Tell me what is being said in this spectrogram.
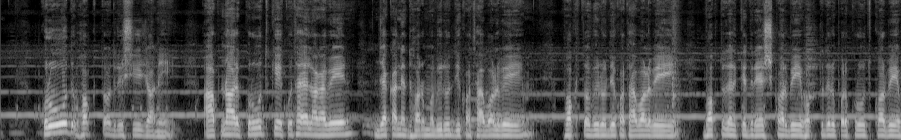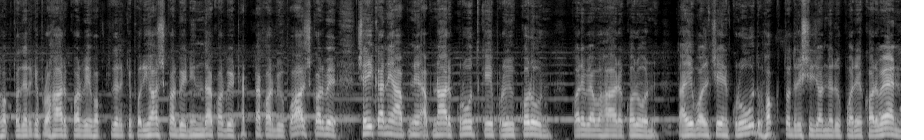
ক্রোধ ভক্ত দৃষ্টি জনে। আপনার ক্রোধকে কোথায় লাগাবেন? যেখানে ধর্ম বিরোধী কথা বলবে, ভক্ত বিরোধী কথা বলবে, ভক্তদেরকে দ্বেষ করবে, ভক্তদের উপর ক্রোধ করবে, ভক্তদেরকে প্রহার করবে, ভক্তদেরকে পরিহাস করবে, নিন্দা করবে, ঠাট্টা করবে, উপহাস করবে, সেইখানে আপনি আপনার ক্রোধকে প্রয়োগ করুন, করে ব্যবহার করুন। তাই বলছেন, ক্রোধ ভক্ত দৃষ্টিজনের উপরে করবেন।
